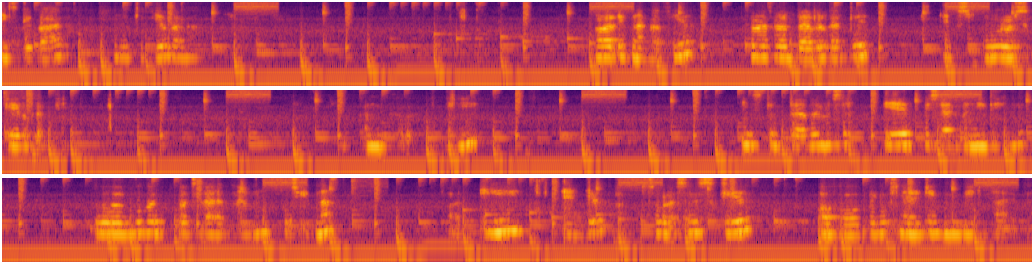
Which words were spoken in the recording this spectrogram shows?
इसके बाद ये वाला। और इतना काफ़ी है। थोड़ा थोड़ा बेबल करके एक्सपोर्ट और स्केल करके। इसके बेबल में सिर्फ़ एक भी सेगमेंट देंगे तो बहुत पतला रखना है, कुछ इतना। और ई एंटर थोड़ा सा स्केल और प्रोपोर्शनैलिटी में भी आएगा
